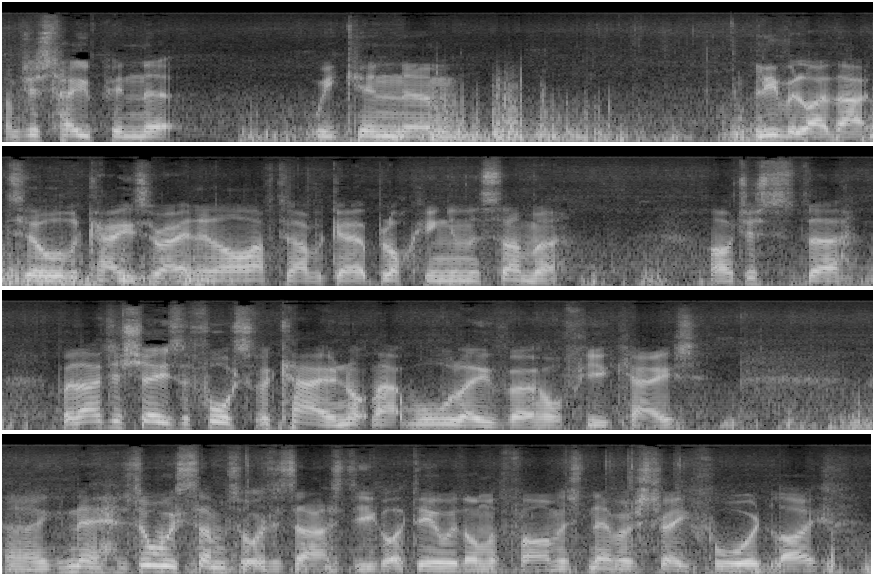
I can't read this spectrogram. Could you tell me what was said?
I'm just hoping that we can um, leave it like that till the cows are out and then I'll have to have a go at blocking in the summer. I'll just uh, but that just shows the force of a cow not that wall over or few cows. Uh, there's always some sort of disaster you've got to deal with on the farm. It's never a straightforward life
